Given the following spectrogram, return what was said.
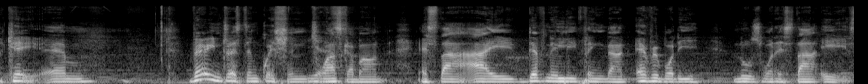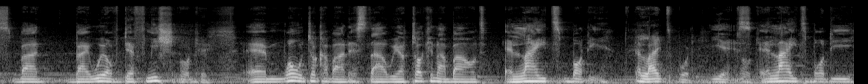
Okay. Um, very interesting question to ask about a star. I definitely think that everybody knows what a star is, but by way of definition, Okay. um, when we talk about a star, we are talking about a light body. A light body. Yes, Okay. a light body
